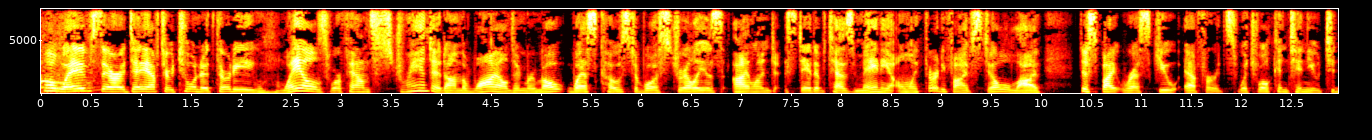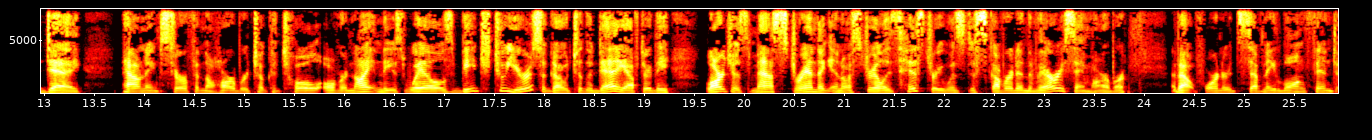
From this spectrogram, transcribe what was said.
Well, waves there a day after 230 whales were found stranded on the wild and remote west coast of Australia's island state of Tasmania. Only 35 still alive despite rescue efforts, which will continue today. Pounding surf in the harbor took a toll overnight, and these whales beached two years ago to the day after the largest mass stranding in Australia's history was discovered in the very same harbor. About 470 long-finned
